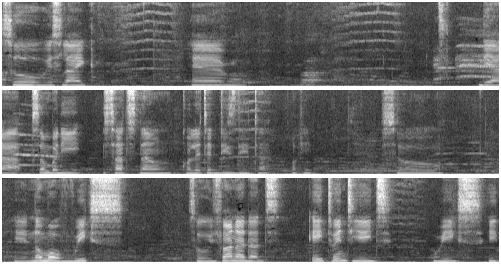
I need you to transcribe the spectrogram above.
so it's like there somebody sat down collected this data okay? So a number of weeks so we found out that 8 28 weeks it,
